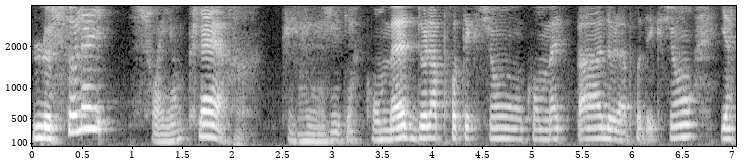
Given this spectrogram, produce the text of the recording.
le soleil. Soyons clairs. Je veux dire qu'on mette de la protection, qu'on mette pas de la protection, il y a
